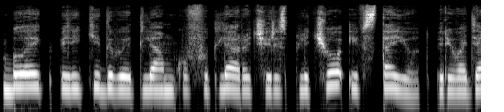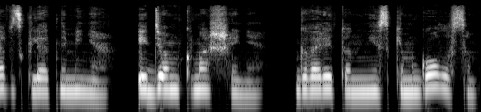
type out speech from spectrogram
Блейк перекидывает лямку футляра через плечо и встает, переводя взгляд на меня. Идем к машине», — говорит он низким голосом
